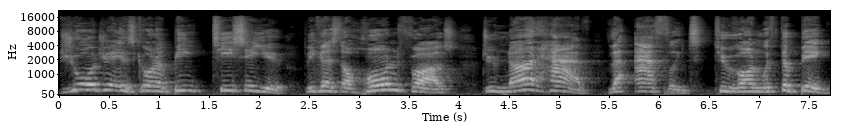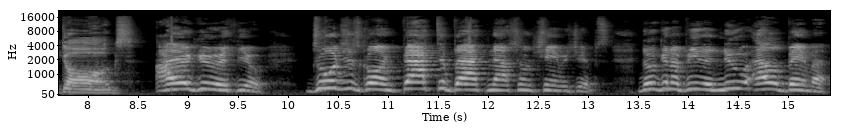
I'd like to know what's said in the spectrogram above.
Georgia is going to beat TCU because the Horned Frogs do not have the athletes to run with the big dogs. I agree with you. Georgia's going back to back national championships. They're going to be the new Alabama,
